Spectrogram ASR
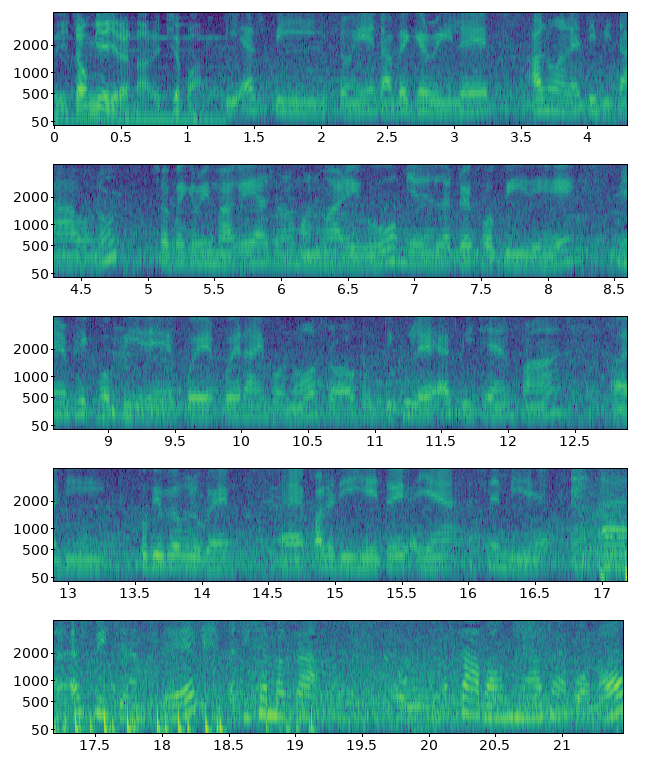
ဒီကြောင့်မြတ်ယရနာတွေဖြစ်ပါတယ်ဒီ SP ဆိုရင်ဒါ bakery လဲအားလုံးကလည်းတည်ပြီးသားပါဘောနော်ဆိုတော့ bakery market ကကျွန်တော်တို့မောင်နှမတွေကိုအမြဲတမ်းလက်တွဲခေါ်ပေးတယ်အမြဲတမ်းဖိတ်ခေါ်ပေးတယ်ပွဲပွဲတိုင်းပေါ့နော်ဆိုတော့အခုဒီခုလဲ SP chance မှာအဲ ဒီကိုပြောပြောလို့ပဲအဲ quality ရေးသွေးအရင်အဆင့်မီရဲ့အဲ SP Jams လည်းဒီချက်မကဟိုအစပေါင်းများစွာပေါ့နော်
